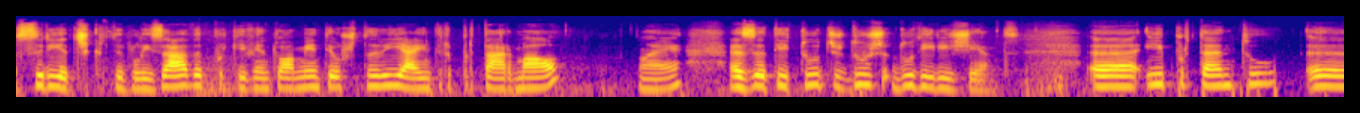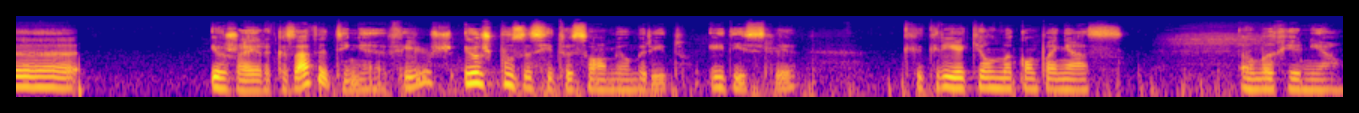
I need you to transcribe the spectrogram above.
seria descredibilizada, porque eventualmente eu estaria a interpretar mal é? as atitudes do, do dirigente. Uh, e, portanto, uh, eu já era casada, tinha filhos, eu expus a situação ao meu marido e disse-lhe que queria que ele me acompanhasse a uma reunião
